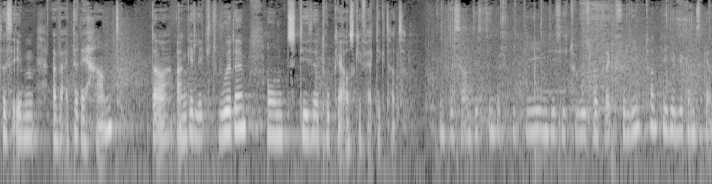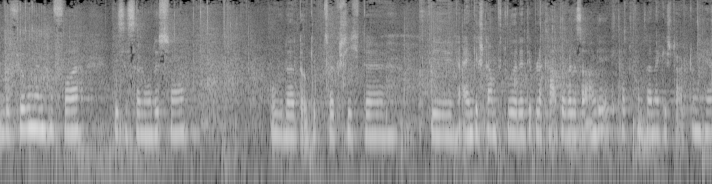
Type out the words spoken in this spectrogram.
dass eben eine weitere Hand da angelegt wurde und diese Drucke ausgefertigt hat. Interessant ist zum Beispiel die, in die sich Toulouse-Lautrec verliebt hat, die hebe ich ganz gerne bei Führungen hervor, diese Salon de Son Oder da gibt es eine Geschichte, die eingestampft wurde, die Plakate, weil er so angeeckt hat von seiner Gestaltung her.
